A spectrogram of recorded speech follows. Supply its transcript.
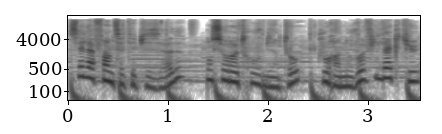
C'est la fin de cet épisode. On se retrouve bientôt pour un nouveau fil d'actu.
